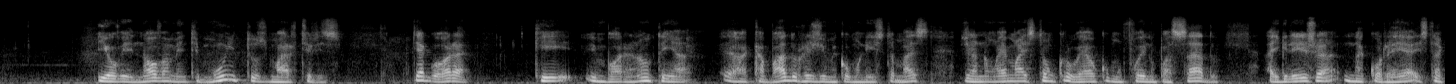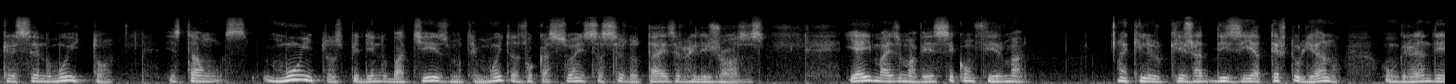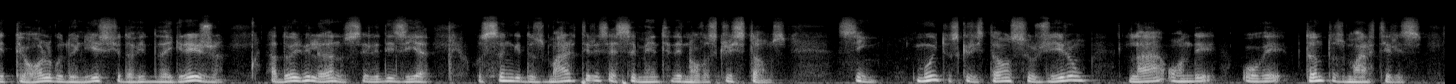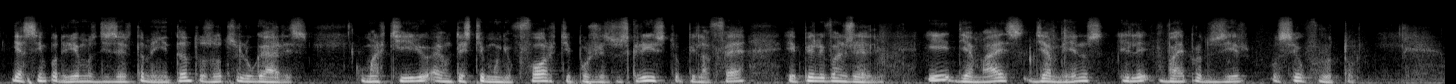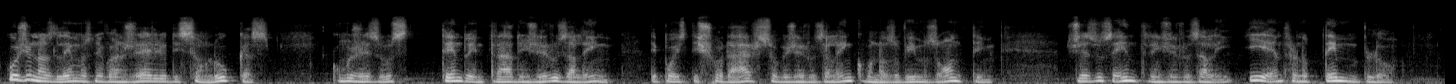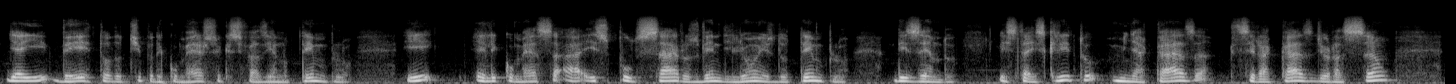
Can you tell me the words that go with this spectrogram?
e houve novamente muitos mártires. E agora que, embora não tenha acabado o regime comunista, mas já não é mais tão cruel como foi no passado. A igreja na Coreia está crescendo muito. Estão muitos pedindo batismo, tem muitas vocações sacerdotais e religiosas. E aí, mais uma vez, se confirma aquilo que já dizia Tertuliano, um grande teólogo do início da vida da igreja, há dois mil anos. Ele dizia: o sangue dos mártires é semente de novos cristãos. Sim, muitos cristãos surgiram lá onde houve tantos mártires, e assim poderíamos dizer também em tantos outros lugares. O martírio é um testemunho forte por Jesus Cristo, pela fé e pelo Evangelho, e dia mais, dia menos, ele vai produzir o seu fruto. Hoje nós lemos no Evangelho de São Lucas como Jesus, tendo entrado em Jerusalém, depois de chorar sobre Jerusalém, como nós ouvimos ontem, Jesus entra em Jerusalém e entra no templo. E aí vê todo tipo de comércio que se fazia no templo e ele começa a expulsar os vendilhões do templo, dizendo: Está escrito: Minha casa será casa de oração,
